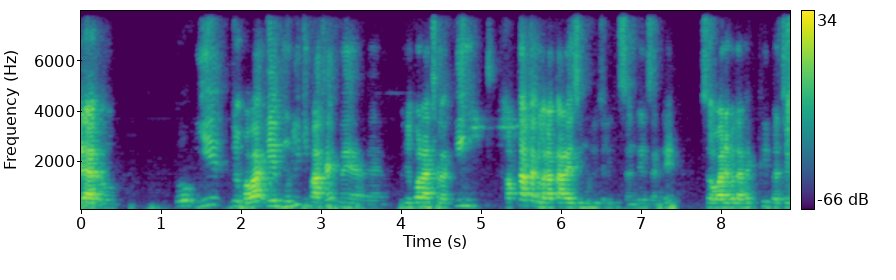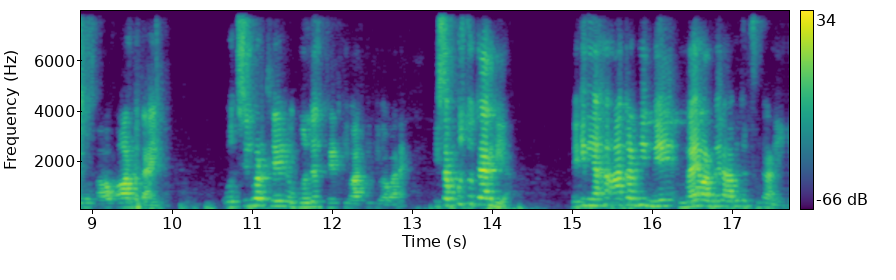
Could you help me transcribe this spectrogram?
मेरा ग्रुप ये जो बाबा, ये मूली की बात है, मैं मुझे बड़ा अच्छा लगा। तीन हफ़्ता तक लगातार ऐसी मूली चली थी संडे संडे। सवाल ने बताया था फिर बच्चे को आओ और बताएँगे। वो सिल्वर थ्रेड और गोल्डन थ्रेड की बात की थी बाबा ने ये सब कुछ तो त्याग दिया। लेकिन यहाँ आकर भी मैं मैं और मेरा अभी तक छूटा नहीं।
